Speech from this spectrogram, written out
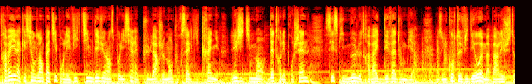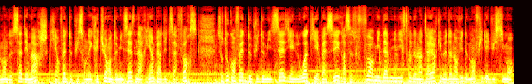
Travailler la question de l'empathie pour les victimes des violences policières et plus largement pour celles qui craignent légitimement d'être les prochaines, c'est ce qui meut le travail d'Eva Doumbia. Dans une courte vidéo, elle m'a parlé justement de sa démarche, qui en fait depuis son écriture en 2016 n'a rien perdu de sa force, surtout qu'en fait depuis 2016 il y a une loi qui est passée grâce à ce formidable ministre de l'Intérieur qui me donne envie de m'enfiler du ciment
